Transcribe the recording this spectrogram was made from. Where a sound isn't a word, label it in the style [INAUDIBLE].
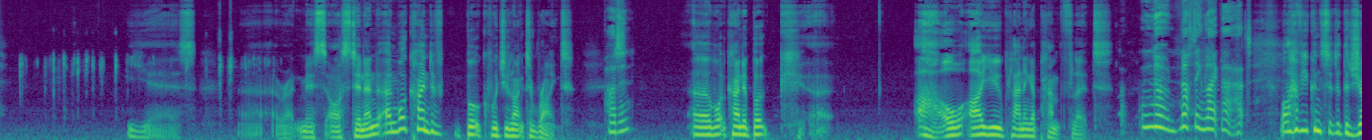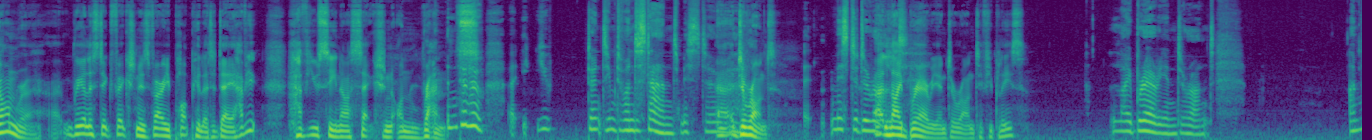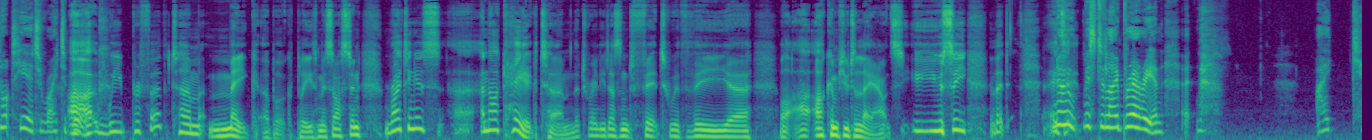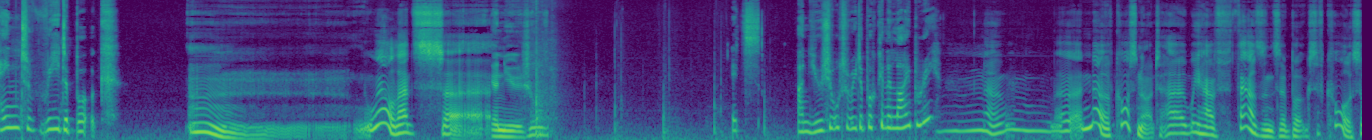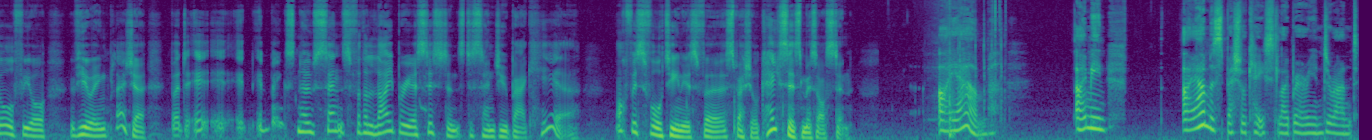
Yes. Uh, right, Miss Austen. And, and what kind of book would you like to write? Pardon? Uh, what kind of book? Uh, or are you planning a pamphlet? No, nothing like that. Well, have you considered the genre? Uh, realistic fiction is very popular today. Have you have you seen our section on rants? No, no. Uh, you don't seem to understand, Mr. Uh, Durant. Mr. Uh, Durant. librarian Durant, if you please. Librarian Durant. I'm not here to write a Uh, book. we prefer the term make a book, please, Miss Austen. Writing is uh, an archaic term that really doesn't fit with the, uh, well, our, our computer layouts. You, you see that. no, Mr. Librarian. Uh, I came to read a book. Hmm. Well, that's uh, unusual. It's unusual to read a book in a library? No, uh, no, of course not. Uh, we have thousands of books, of course, all for your viewing pleasure. But it, it, it makes no sense for the library assistants to send you back here. Office 14 is for special cases, Miss Austen. I am. I mean, I am a special case, Librarian Durant.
